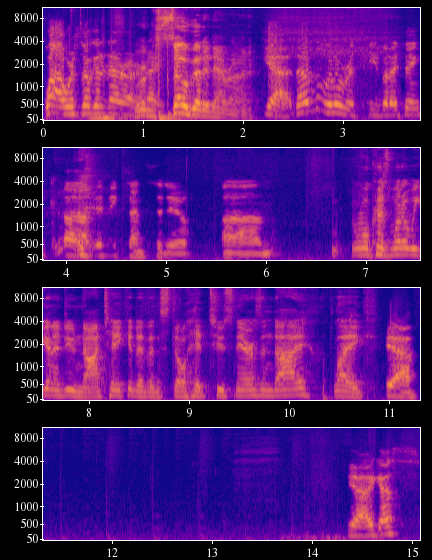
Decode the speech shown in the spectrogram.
Wow, we're so good at Netrunner. We're Nice. so good at Netrunner. Yeah, that was a little risky, but I think uh, it makes sense to do. Um, Well, because what are we gonna do? Not take it and then still hit two snares and die? Like, yeah. Yeah, I guess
